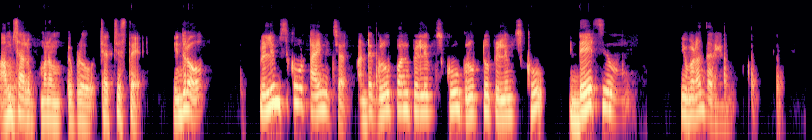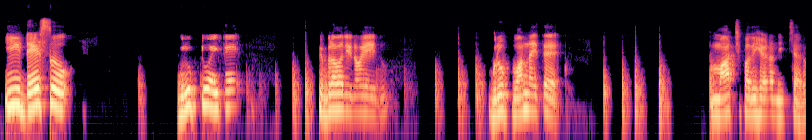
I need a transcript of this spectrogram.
అంశాలు మనం ఇప్పుడు చర్చిస్తే ఇందులో ప్రిలిమ్స్కు టైం ఇచ్చారు. అంటే గ్రూప్ వన్ ప్రిలిమ్స్కు గ్రూప్ టూ ప్రిలిమ్స్కు డేట్స్ ఇవ్వడం జరిగింది. ఈ డేట్స్ గ్రూప్ టూ అయితే ఫిబ్రవరి ఇరవై ఐదు గ్రూప్ వన్ అయితే మార్చి పదిహేడుని ఇచ్చారు.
